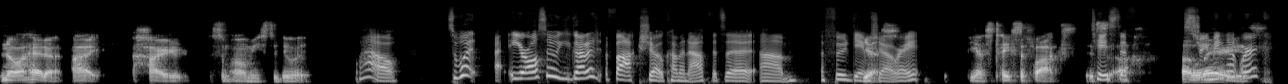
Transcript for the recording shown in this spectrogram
No, I had a, I hired some homies to do it. Wow. So what, uh, you're also, you got a Fox show coming up. That's a, um, a food game yes. show, right? Yes. Taste of Fox. It's, Taste of uh, streaming network.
